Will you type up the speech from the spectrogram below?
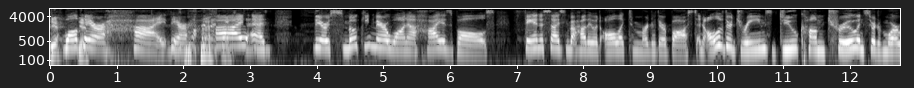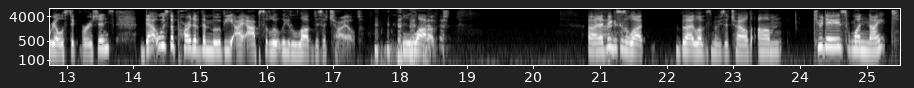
yeah. while yeah. they're high they're high as they're smoking marijuana high as balls fantasizing about how they would all like to murder their boss. And all of their dreams do come true in sort of more realistic versions. That was the part of the movie i absolutely loved as a child. Loved. Uh, and i think this is a lot but i love this movie as a child. Um two days one night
